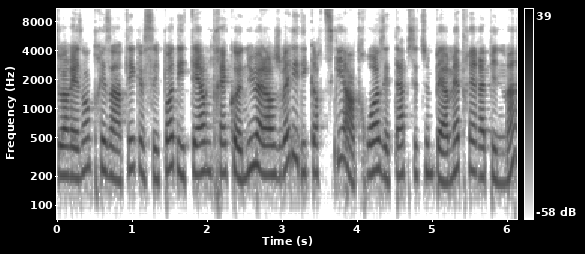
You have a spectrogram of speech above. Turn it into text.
tu as raison de présenter que ce pas des termes très connus. Alors, je vais les décortiquer en trois étapes, si tu me permets, très rapidement.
